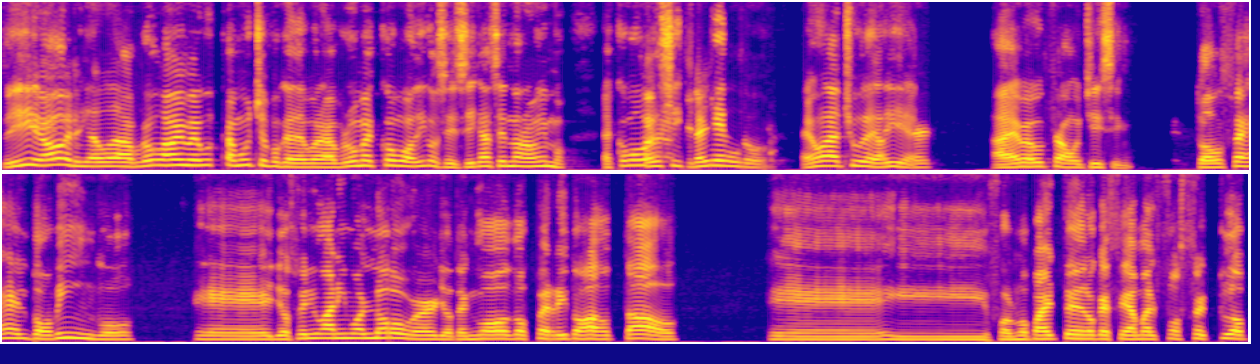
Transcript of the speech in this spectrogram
Sí, no, Deborah Brum a mí me gusta mucho porque Deborah Brum es como, digo, si sigue haciendo lo mismo, es como ver es una chulería. A mí me gusta muchísimo. Entonces el domingo, eh, yo soy un animal lover, yo tengo dos perritos adoptados eh, y formo parte de lo que se llama el Foster Club,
